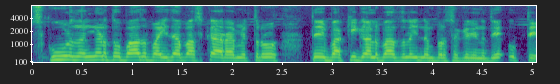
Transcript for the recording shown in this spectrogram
ਸਕੂਲ ਲੰਘਣ ਤੋਂ ਬਾਅਦ ਬਾਈ ਦਾ ਬਸ ਘਰ ਆ ਮਿੱਤਰੋ ਤੇ ਬਾਕੀ ਗੱਲਬਾਤ ਲਈ ਨੰਬਰ ਸਕਰੀਨ ਦੇ ਉੱਤੇ।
